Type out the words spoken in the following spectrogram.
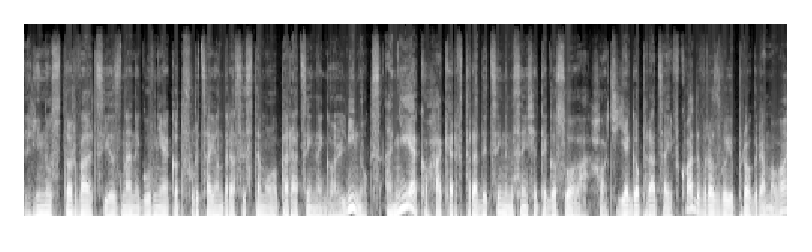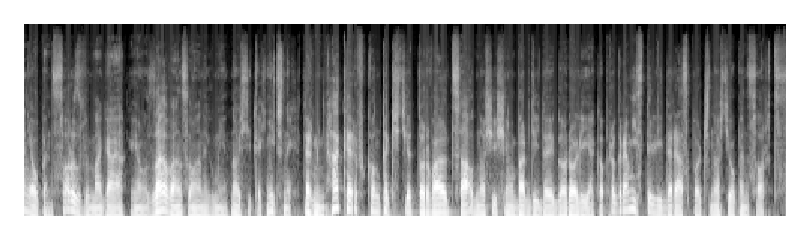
Linus Torvalds jest znany głównie jako twórca jądra systemu operacyjnego Linux, a nie jako haker w tradycyjnym sensie tego słowa, choć jego praca i wkład w rozwój programowania open source wymagają zaawansowanych umiejętności technicznych. Termin haker w kontekście Torvaldsa odnosi się bardziej do jego roli jako programisty, lidera społeczności open source.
